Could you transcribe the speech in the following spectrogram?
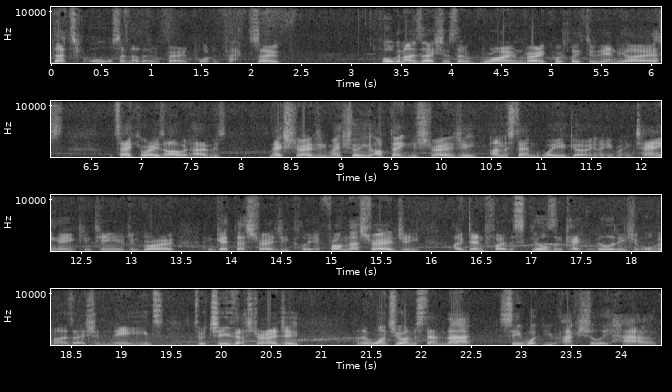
that's also another very important fact. So for organizations that have grown very quickly through the NDIS, the takeaways I would have is next strategy, make sure you update your strategy, understand where you're going. Are you maintaining? Are you continuing to grow? And get that strategy clear. From that strategy, identify the skills and capabilities your organization needs to achieve that strategy. And then once you understand that, see what you actually have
